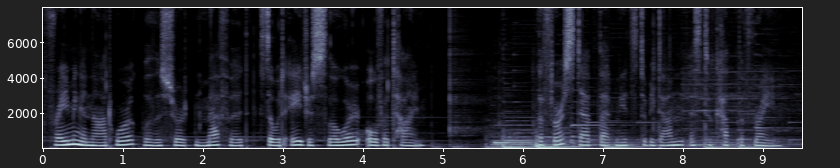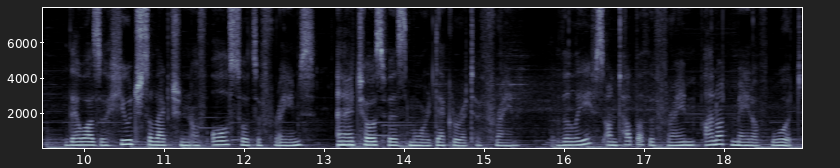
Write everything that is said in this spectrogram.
framing an artwork with a certain method so it ages slower over time. The first step that needs to be done is to cut the frame. There was a huge selection of all sorts of frames, and I chose this more decorative frame. The leaves on top of the frame are not made of wood.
